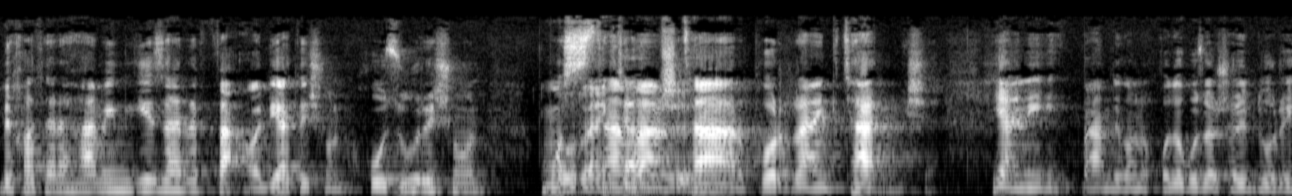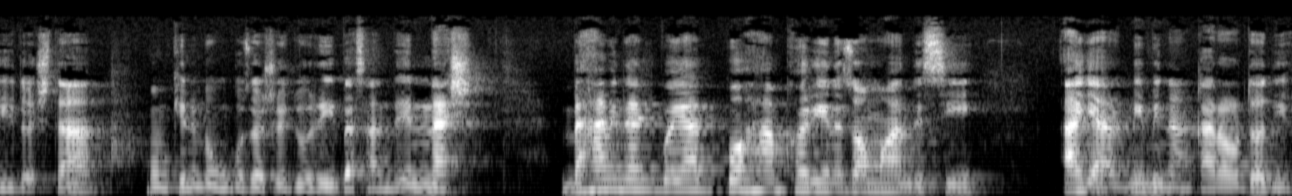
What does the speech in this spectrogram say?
به خاطر همین یه ذره فعالیتشون حضورشون مستمرتر پررنگتر میشه. یعنی بندگان خدا گزارش های دوره داشتن ممکنه به اون گزارش های دوره بسنده نشه. به همین دلیل باید با همکاری نظام مهندسی اگر می‌بینن قراردادی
